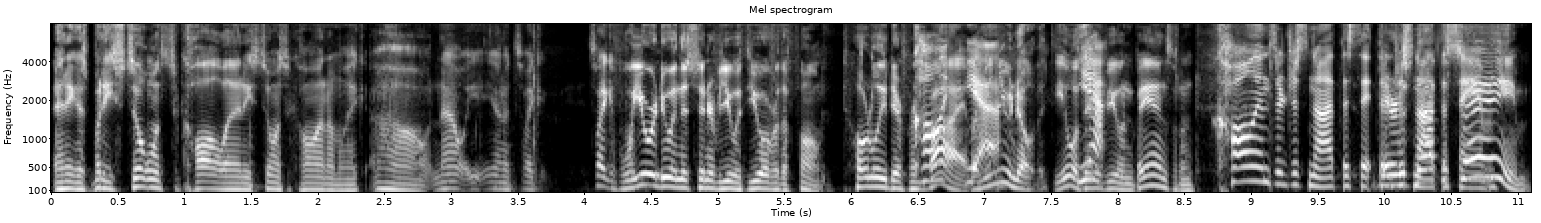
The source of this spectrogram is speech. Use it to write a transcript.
And he goes, but he still wants to call in. He still wants to call in. I'm like, oh, now, you know, it's like, it's like if we were doing this interview with you over the phone, totally different Call vibe. I mean, you know the deal with Yeah. interviewing bands. And Call-ins are just not the same. They're, just not, the same.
